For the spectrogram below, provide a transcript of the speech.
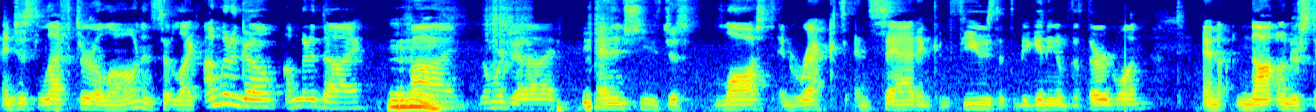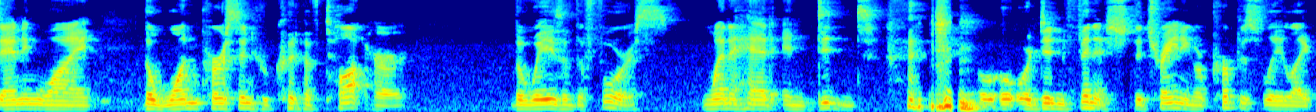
and just left her alone and said like, "I'm gonna go. I'm gonna die. Mhm. Bye. No more Jedi." And then she's just lost and wrecked and sad and confused at the beginning of the third one, and not understanding why the one person who could have taught her the ways of the Force went ahead and didn't, or, or, didn't finish the training, or purposefully like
